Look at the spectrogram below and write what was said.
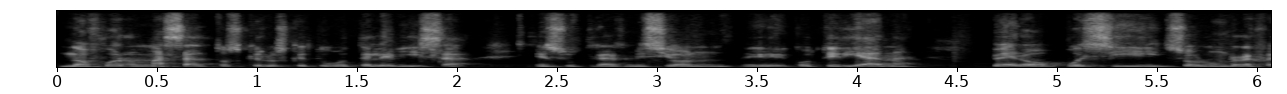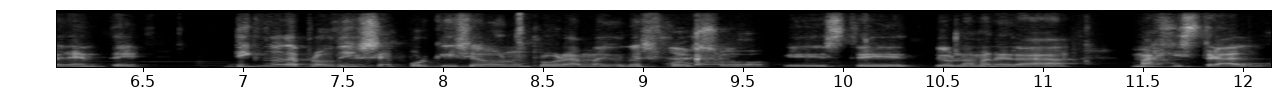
no fueron más altos que los que tuvo Televisa en su transmisión eh, cotidiana, pero pues sí son un referente digno de aplaudirse porque hicieron un programa y un esfuerzo este, de una manera magistral,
